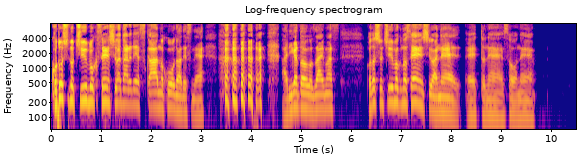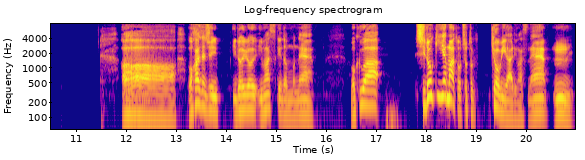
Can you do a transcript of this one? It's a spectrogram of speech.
今年の注目選手は誰ですかのコーナーですね。ありがとうございます。今年の注目の選手はね、えっとね、そうね。ああ、若い選手いいろいろいますけどもね、僕は、白木山とちょっと興味がありますね。うん。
